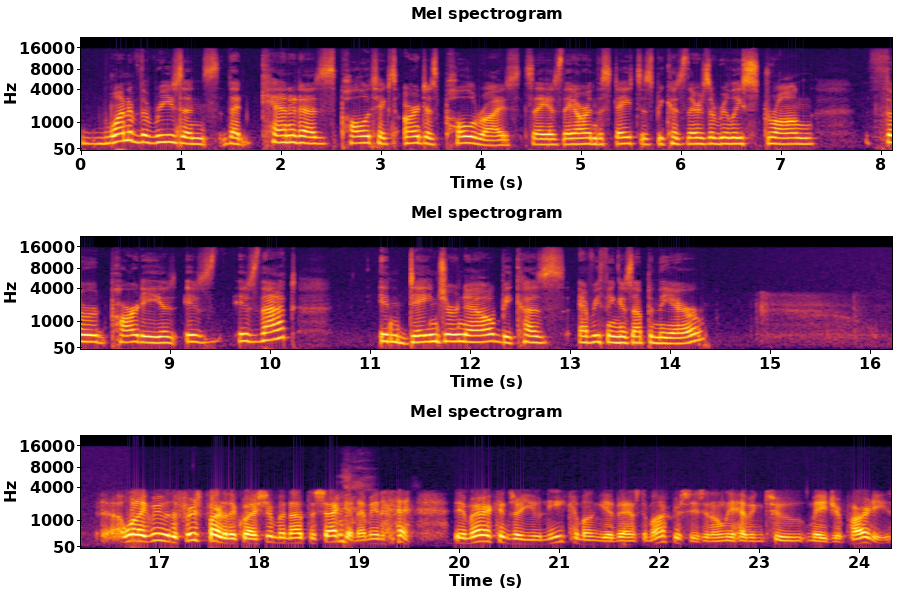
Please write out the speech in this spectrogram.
one of the reasons that Canada's politics aren't as polarized, say, as they are in the States, is because there's a really strong third party. Is is, is that in danger now because everything is up in the air? Uh, well, I agree with the first part of the question, but not the second. I mean, the Americans are unique among the advanced democracies in only having two major parties,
